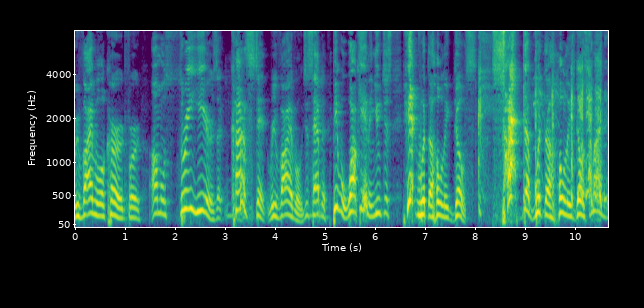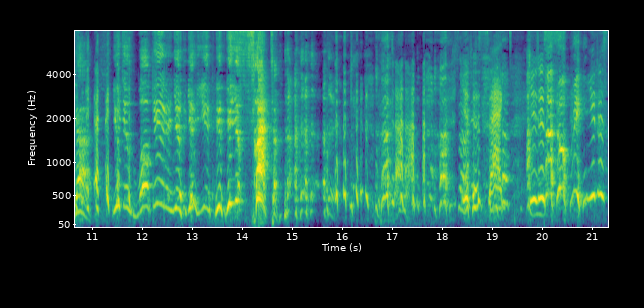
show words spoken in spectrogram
revival occurred for almost three years. A constant revival just happened. People walk in and you just hit with the Holy Ghost, slapped up with the Holy Ghost. My God, you just walk in and you you you you, you just slapped. You just sacked. You just you just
